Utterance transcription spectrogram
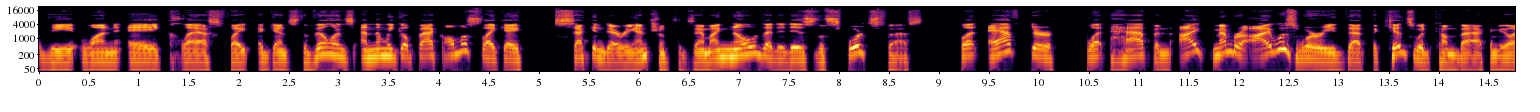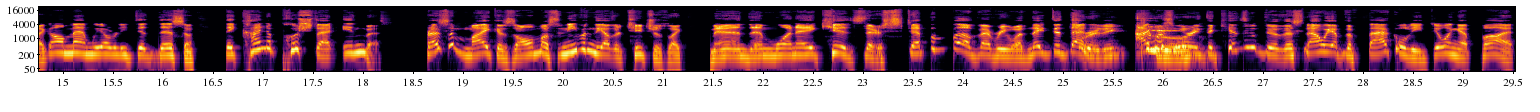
the 1A class fight against the villains. And then we go back almost like a secondary entrance exam. I know that it is the sports fest, but after what happened, I remember I was worried that the kids would come back and be like, oh man, we already did this. And they kind of pushed that in this. President Mike is almost, and even the other teachers like, man, them 1A kids, they're step above everyone. They did that. Pretty I was worried the kids would do this. Now we have the faculty doing it, but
